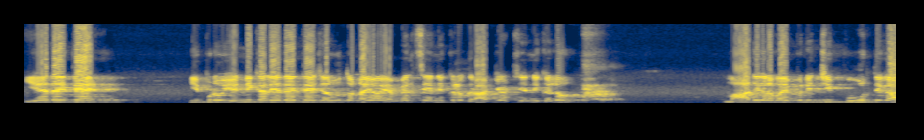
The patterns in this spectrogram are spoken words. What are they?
ఏదైతే ఇప్పుడు ఎన్నికలు ఏదైతే జరుగుతున్నాయో ఎమ్మెల్సీ ఎన్నికలు గ్రాడ్యుయేట్స్ ఎన్నికలు మాదిగల వైపు నుంచి పూర్తిగా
